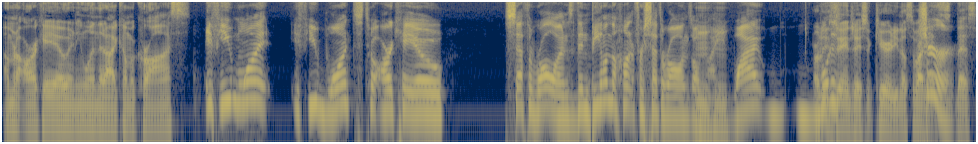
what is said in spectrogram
I'm gonna RKO anyone that I come across. If you want, if you want to RKO Seth Rollins, then be on the hunt for Seth Rollins all night. Why? Or what at least J and J Security. You know, somebody Sure. that's, that's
